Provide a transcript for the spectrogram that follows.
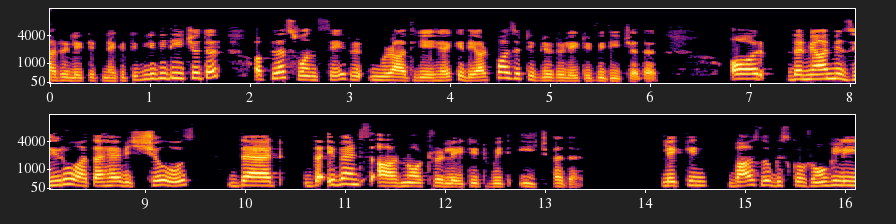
are related negatively with each other اور پلس ون سے مراد یہ ہے کہ they are positively related with each other اور درمیان میں زیرو آتا ہے which shows that the events are not related with each other لیکن بعض لوگ اس کو رونگلی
